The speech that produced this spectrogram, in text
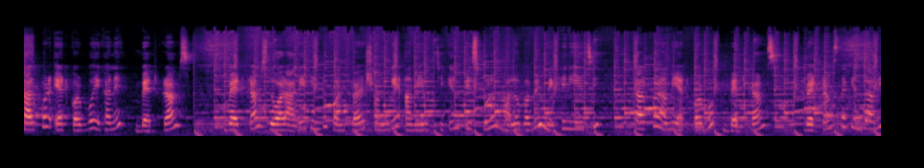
তারপর অ্যাড করব এখানে ব্যাড ক্রামস ব্যাড ক্রামস দেওয়ার আগে কিন্তু কর্নফ্লাওয়ারের সঙ্গে আমি চিকেন পিসগুলো ভালোভাবে মেখে নিয়েছি। তারপর আমি অ্যাড করব ব্রেড ক্রামস ব্রেড ক্রামসটা কিন্তু আমি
